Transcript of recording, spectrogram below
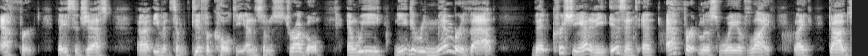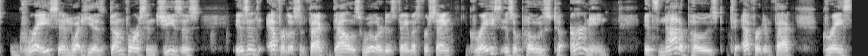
effort. They suggest uh, even some difficulty and some struggle. And we need to remember that that Christianity isn't an effortless way of life. Like God's grace and what He has done for us in Jesus isn't effortless. In fact, Dallas Willard is famous for saying grace is opposed to earning, it's not opposed to effort. In fact, grace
